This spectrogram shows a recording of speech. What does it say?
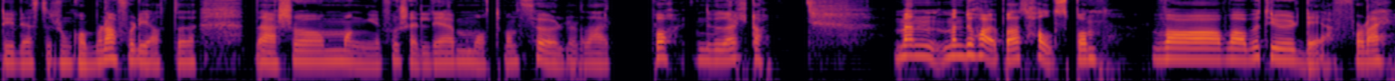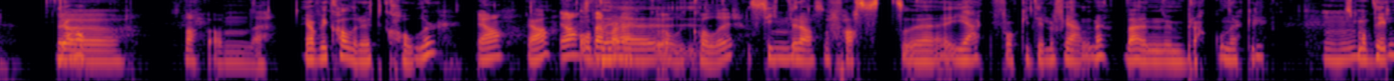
til gjester som kommer, da, fordi at det, det er så mange forskjellige måter man føler det der på individuelt. Da. Men, men du har jo på deg et halsbånd. Hva, hva betyr det for deg? Ja. Snakka om det. Ja, vi kaller det et color. Ja, Ja, ja og stemmer det. Col- Color. sitter altså fast. øh, Jeg får ikke til å fjerne det. Det er en Umbraco-nøkkel Mm. som må til.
